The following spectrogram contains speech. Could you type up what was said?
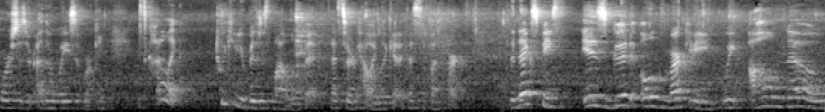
courses or other ways of working. It's kind of like tweaking your business model a little bit. That's sort of how I look at it. That's the fun part. The next piece is good old marketing. We all know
